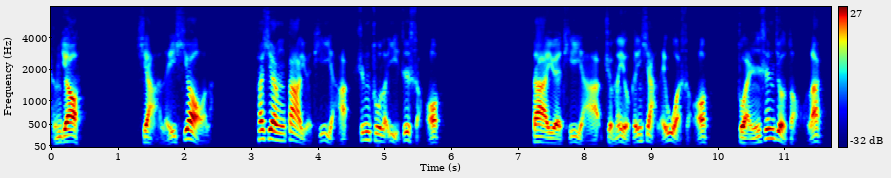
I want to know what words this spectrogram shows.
成交。夏雷笑了，他向大月提雅伸出了一只手。大月提雅却没有跟夏雷握手，转身就走了。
